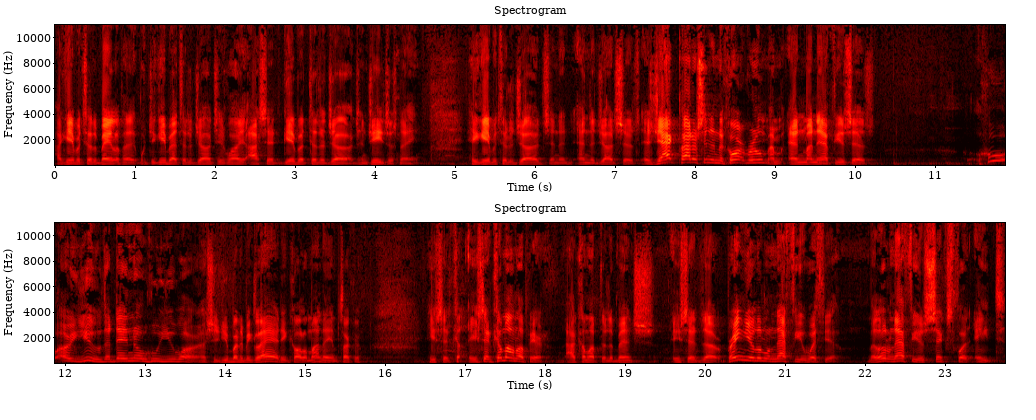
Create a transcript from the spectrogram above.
I gave it to the bailiff. Would you give that to the judge? He said, well, I said, give it to the judge in Jesus' name. He gave it to the judge, and the, and the judge says, Is Jack Patterson in the courtroom? And, and my nephew says, Who are you that they know who you are? I said, You better be glad he called my name, Tucker. He said, he said, Come on up here. I come up to the bench. He said, uh, Bring your little nephew with you. My little nephew is six foot eight.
